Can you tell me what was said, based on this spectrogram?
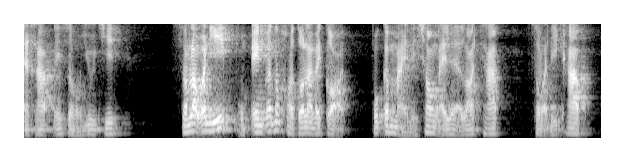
นะครับในส่วนของ u k i s สำหรับวันนี้ผมเองก็ต้องขอตัวลาไปก่อน พบกันใหม่ในช่องไอเลอร์ลอดครับ สวัสดีครับ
